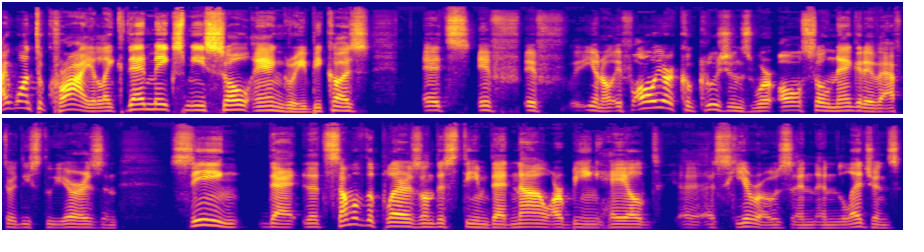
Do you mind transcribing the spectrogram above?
I want to cry like that makes me so angry because it's if if you know if all your conclusions were all so negative after these two years and seeing that that some of the players on this team that now are being hailed uh, as heroes and and legends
